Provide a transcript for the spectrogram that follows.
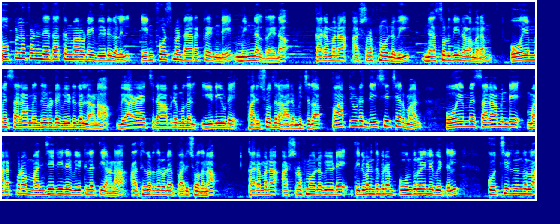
പോപ്പുലർ ഫ്രണ്ട് നേതാക്കന്മാരുടെ വീടുകളിൽ എൻഫോഴ്സ്മെന്റ് ഡയറക്ടറേറ്റിന്റെ മിന്നൽ raid Karamana Ashraf Moulavi Nasaruddeen Alamaram O M A Salam എന്നിവരുടെ വീടുകളിലാണ് വ്യാഴാഴ്ച രാവിലെ മുതൽ ഇ ഡിയുടെ പരിശോധന ആരംഭിച്ചത്. പാർട്ടിയുടെ ദേശീയ ചെയർമാൻ ഒ എം എ സലാമിന്റെ മലപ്പുറം മഞ്ചേരിയിലെ വീട്ടിലെത്തിയാണ് അധികൃതരുടെ പരിശോധന. കരമന അഷ്റഫ് മൗലവിയുടെ തിരുവനന്തപുരം പൂന്തുറയിലെ വീട്ടിൽ കൊച്ചിയിൽ നിന്നുള്ള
